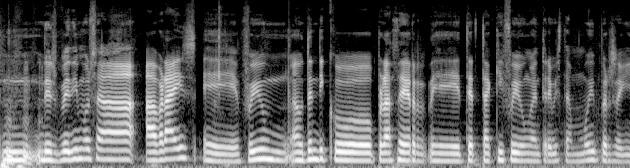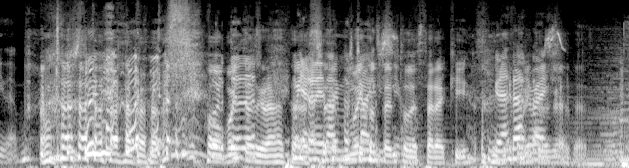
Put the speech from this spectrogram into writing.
mm, despedimos a, a Brais, eh, foi un auténtico placer eh, terte aquí, foi unha entrevista moi perseguida. Por todos, oh, por moitas todas. grazas. Moi contento de estar aquí. Gracias, Brais. Gracias.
